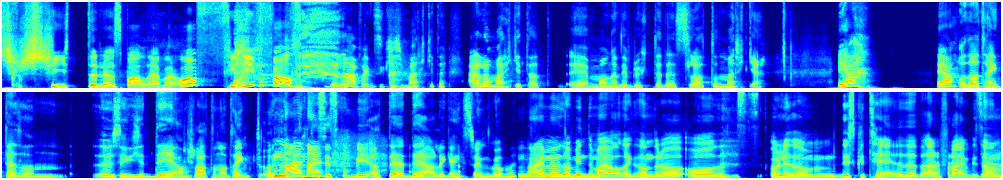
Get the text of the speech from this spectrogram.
skyter løs på alle. Jeg bare Å, fy faen! Det la jeg faktisk ikke merke til. Jeg la merke til at eh, mange av de brukte det Zlatan-merket. Ja. ja. Og da tenkte jeg sånn Det er jo sikkert ikke det han Zlatan har tenkt. At det Nei, nei. bli at det er det alle gangsterne går med. Nei, men da begynte meg og Alexander å, å, å liksom diskutere det der, for det er jo ikke sånn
